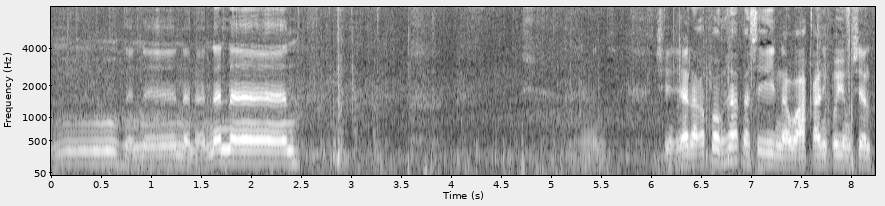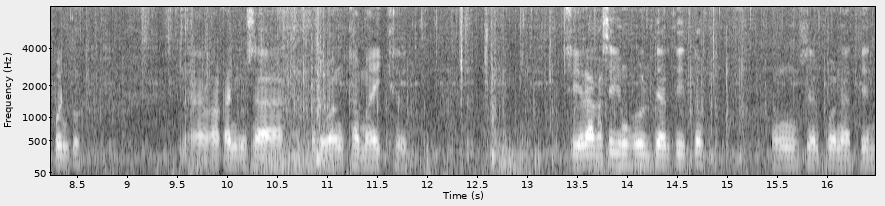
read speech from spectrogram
Mm, nanan, nanan, nanan. Ayan. Siya na kapong ha kasi nawakan ko yung cellphone ko. Nawakan ko sa kaliwang kamay ko. Sira kasi yung holder dito. Ang cellphone natin.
